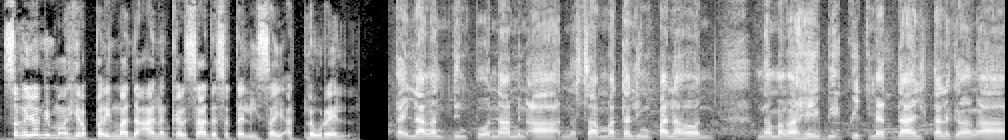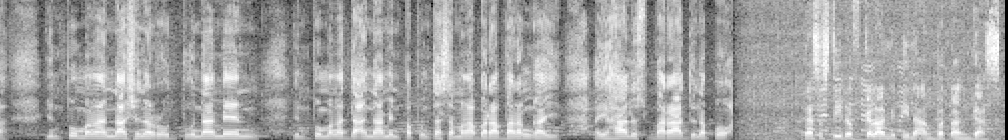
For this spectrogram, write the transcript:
Sa ngayon may mga hirap pa ring madaan ang kalsada sa Talisay at Laurel. Kailangan din po namin na sa madaling panahon na mga heavy equipment dahil talagang ah, yun po mga national road po namin, yun po mga daan namin papunta sa mga barabarangay ay halos barado na po. Nasa state of calamity na ang Batangas.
